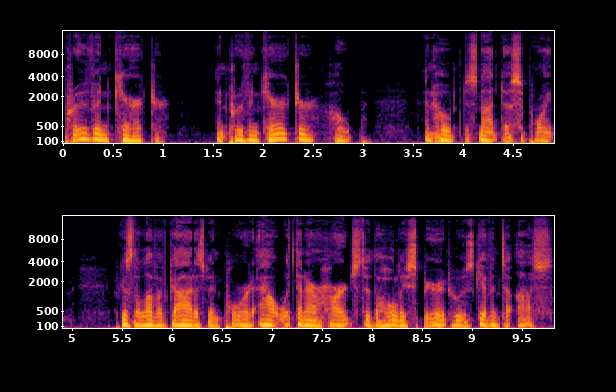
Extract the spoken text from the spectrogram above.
proven character and proven character, hope. And hope does not disappoint, because the love of God has been poured out within our hearts through the Holy Spirit who is given to us.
